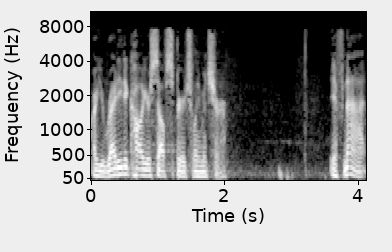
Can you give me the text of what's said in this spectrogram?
Are you ready to call yourself spiritually mature? If not,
